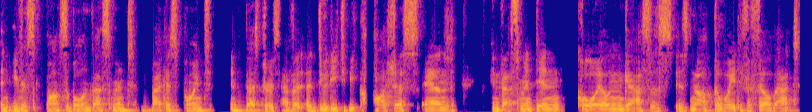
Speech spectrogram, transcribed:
an irresponsible investment by this point. Investors have a, a duty to be cautious and investment in coal, oil, and gas is, is not the way to fulfill that.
